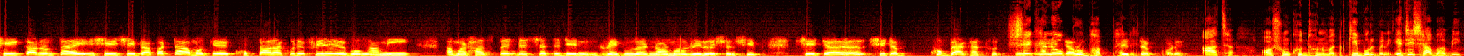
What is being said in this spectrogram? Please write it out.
সেই কারণটা সেই সেই ব্যাপারটা আমাকে খুব তাড়া করে ফিরে এবং আমি আমার হাজবেন্ডের সাথে যে রেগুলার নর্মাল রিলেশনশিপ সেটা সেটা খুব ব্যাঘাত হচ্ছে। সেখানেও প্রভাব ফেলে। করে। আচ্ছা অসংখ্য ধন্যবাদ। কি বলবেন? এটি স্বাভাবিক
